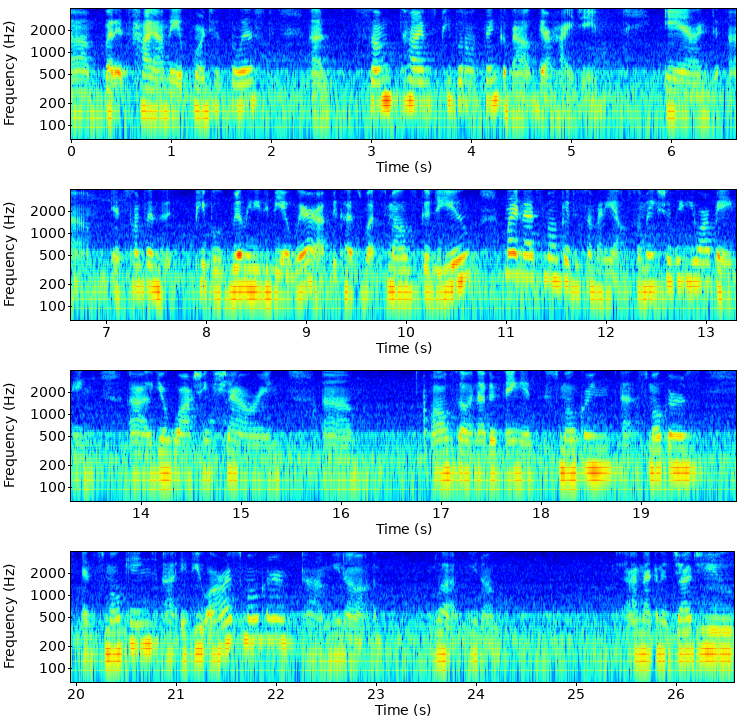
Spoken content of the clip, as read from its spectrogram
um, but it's high on the importance list. Uh, sometimes people don't think about their hygiene. And um, it's something that people really need to be aware of because what smells good to you might not smell good to somebody else. So make sure that you are bathing, uh, you're washing, showering. Um, also, another thing is smoking, uh, smokers and smoking. Uh, if you are a smoker, um, you know, look, you know, I'm not going to judge you.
